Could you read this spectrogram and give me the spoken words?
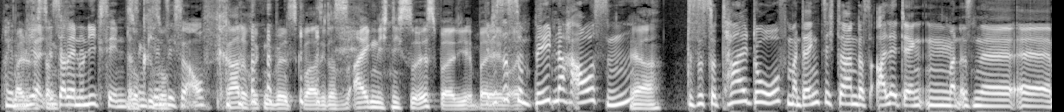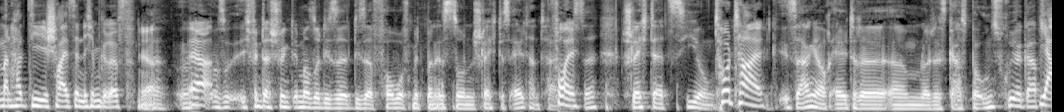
Weil du das das habe ja noch nie gesehen. Das Kind sich so auf. gerade rücken willst quasi, dass es eigentlich nicht so ist bei dir. Bei Das ist so ein Bild nach außen. Ja. Das ist total doof. Man denkt sich dann, dass alle denken, man ist eine, äh, man hat die Scheiße nicht im Griff. Ja. Ja. Also ich finde, da schwingt immer so diese, dieser Vorwurf mit, man ist so ein schlechtes Elternteil. Voll. Weißt du? Schlechte Erziehung. Total. Sagen ja auch ältere ähm, Leute, das gab es bei uns früher, gab es Ja,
